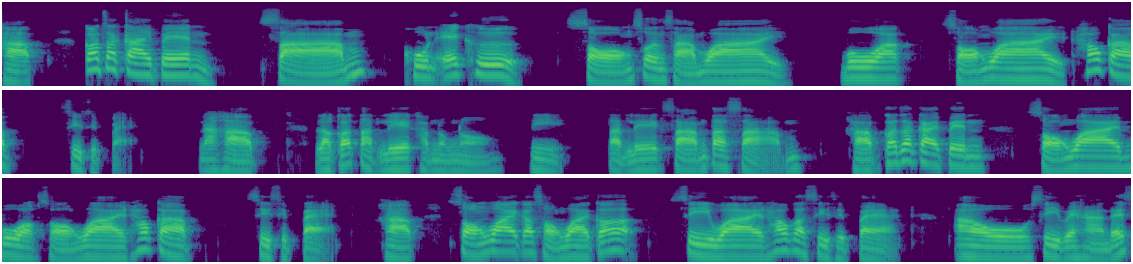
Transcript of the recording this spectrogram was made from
ครับ ก็จะกลายเป็น 3 คูณ x คือ 2 ส่วน 3y บวก 2y เท่ากับ 48 นะครับ แล้วก็ตัดเลขครับน้องๆ นี่ตัดเลข 3 ตัด 3 ครับ ก็จะกลายเป็น 2y บวก 2y เท่ากับ 48 ครับ 2y กับ 2y ก็ 4y เท่ากับ 48 เอา 4 ไปหารได้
